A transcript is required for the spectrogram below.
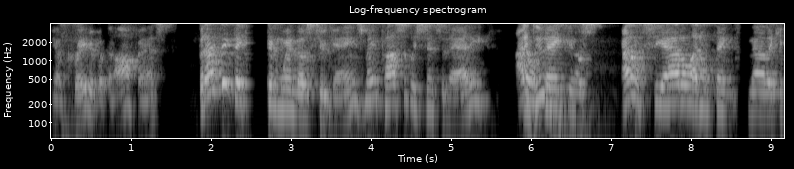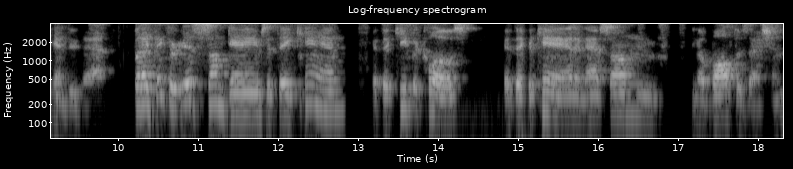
you know creative with an offense. But I think they can win those two games, maybe possibly Cincinnati. I don't I do. think, you know, I don't Seattle, I don't think no, they can't do that. But I think there is some games that they can, if they keep it close, if they can and have some, you know, ball possession,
